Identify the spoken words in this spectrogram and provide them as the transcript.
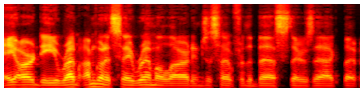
A R D. I'm going to say Remillard and just hope for the best there, Zach. But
